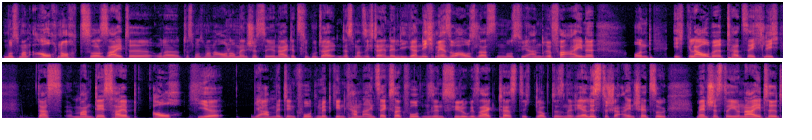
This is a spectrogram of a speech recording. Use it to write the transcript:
muss man auch noch zur Seite oder das muss man auch noch Manchester United zugutehalten, dass man sich da in der Liga nicht mehr so auslassen muss wie andere Vereine. Und ich glaube tatsächlich, dass man deshalb auch hier ja, mit den Quoten mitgehen kann. 1,6er-Quoten sind es, die du gesagt hast. Ich glaube, das ist eine realistische Einschätzung. Manchester United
